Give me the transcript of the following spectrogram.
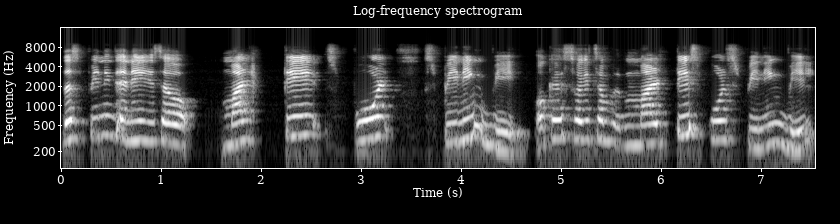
The spinning jenny is a multi-spool spinning wheel. Okay, so it's a multi-spool spinning wheel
